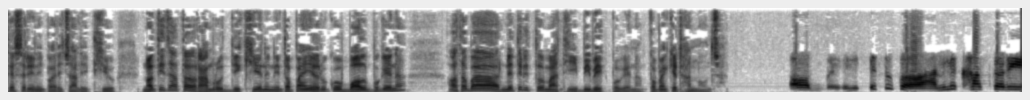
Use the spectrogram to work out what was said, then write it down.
त्यसरी नै परिचालित थियो। नतिजा त राम्रो देखिएन नि। तपाईँहरूको बल पुगेन अथवा नेतृत्वमाथि विवेक पुगेन। तपाईँ के ठान्नुहुन्छ? यस्तो हामीले खास गरी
